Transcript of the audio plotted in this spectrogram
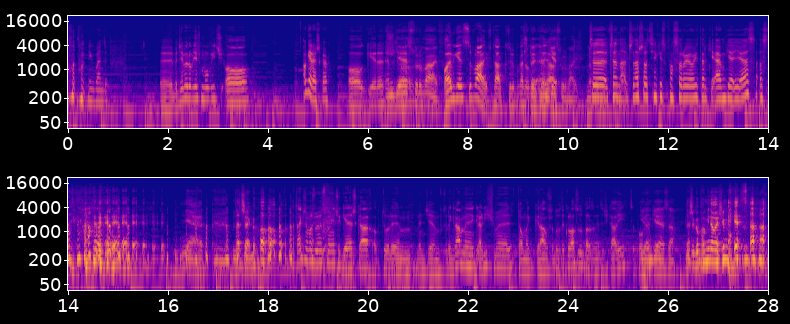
to niech będzie. E, Będziemy również mówić o... O giereczkach. O giereczkach... MGS Survive. O MGS Survive, tak, który Czy pokazał to gameplaya. MG Survive? Czy, czy, na, czy nasze odcinki sponsorują literki M, G i S ostatnio? Nie. Dlaczego? A także możemy wspomnieć o giereczkach, o którym będziemy, w które gramy, graliśmy. Tomek grał w Shadow of the Colossus, bardzo mnie to ciekawi, co I powie. MGS-a. Dlaczego pominąłeś MGS-a?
